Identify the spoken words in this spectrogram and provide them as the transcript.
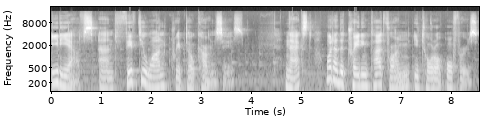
ETFs, and 51 cryptocurrencies. Next, What are the trading platform eToro offers?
